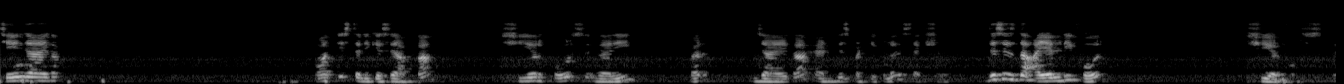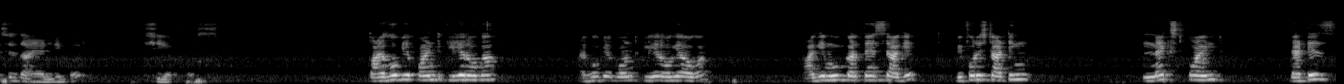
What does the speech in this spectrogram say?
चेंज आएगा। और इस तरीके से आपका shear force वेरी कर जाएगा at this particular section this is the I ILD for shear force. This is the ILD for shear force. तो आई होप ये पॉइंट क्लियर होगा। आई होप ये पॉइंट क्लियर हो गया होगा। आगे मूव करते हैं इससे आगे। Before starting next point that is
